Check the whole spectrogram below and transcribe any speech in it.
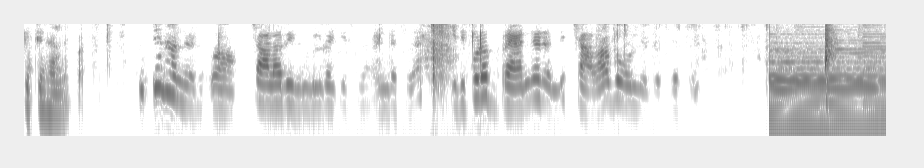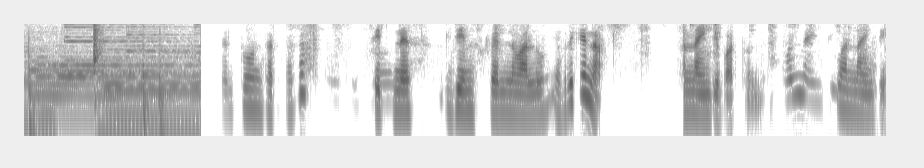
ఫిఫ్టీన్ హండ్రెడ్ పడుతుంది. Fifteen hundred? చాలా రీజనబుల్గా అయితే ఇస్తున్నారండి అసలు. ఇది కూడా బ్రాండెడ్ అండి చాలా బాగుంది వచ్చేసి. వెళ్తూ ఉంటారు కదా. ఫిట్నెస్ జిమ్స్కి వెళ్ళిన వాళ్ళు ఎవరికైనా వన్ నైంటీ పడుతుంది. One ninety. One ninety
